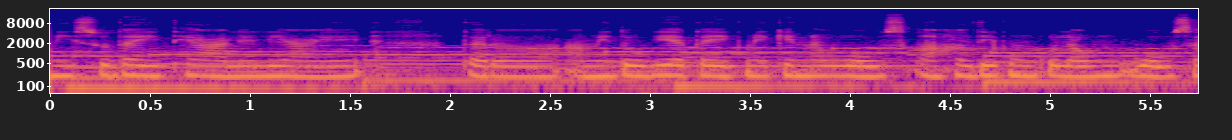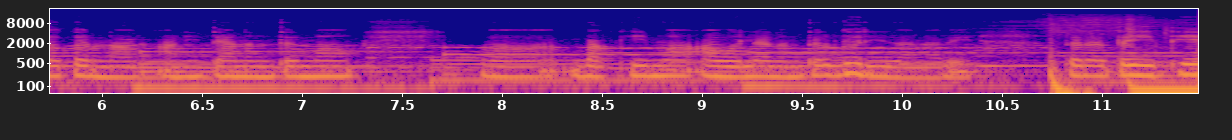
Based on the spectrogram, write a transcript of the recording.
मी सुद्धा इथे आलेली आहे. तर आम्ही दोघी आता एकमेकींना वौस हळदी कुंकू लावून वौसा करणार आणि त्यानंतर मग बाकी मग आवरल्यानंतर घरी जाणार आहे. तर आता इथे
